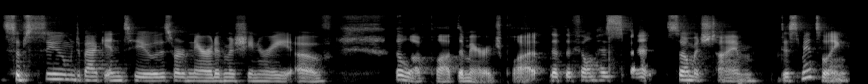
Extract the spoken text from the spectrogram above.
subsumed back into the sort of narrative machinery of the love plot, the marriage plot that the film has spent so much time dismantling.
